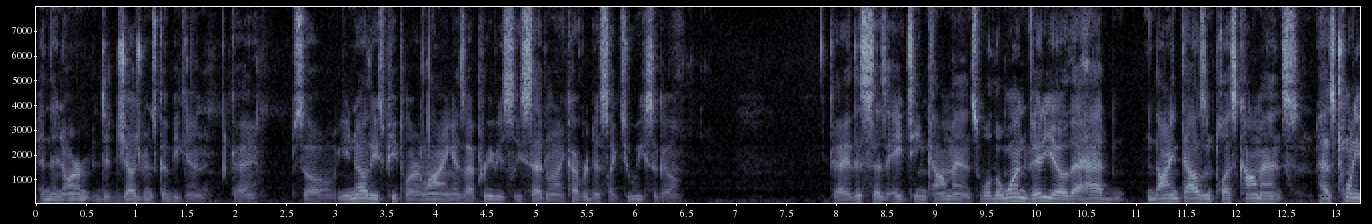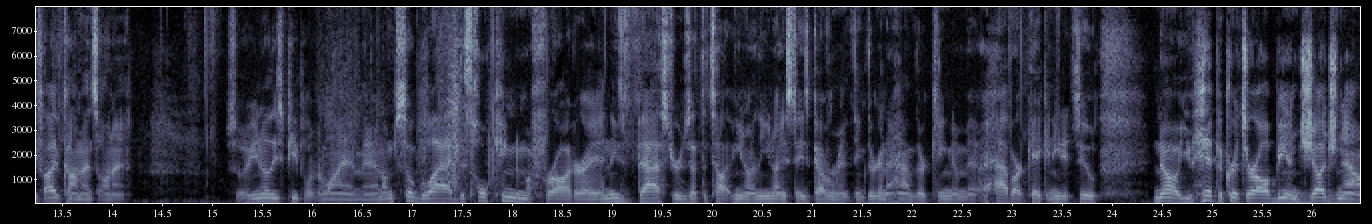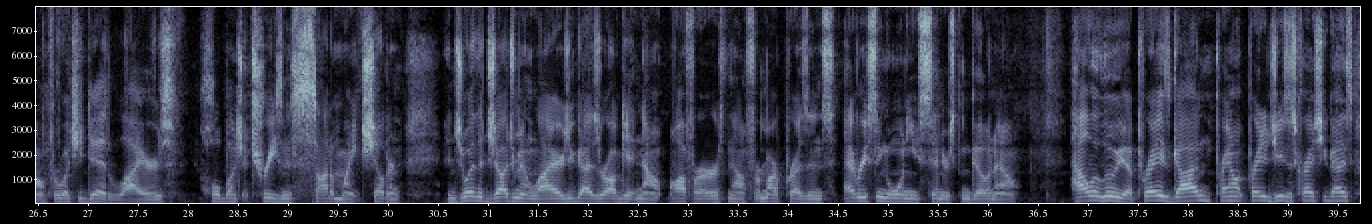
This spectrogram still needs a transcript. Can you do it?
and then arm the judgment's going to begin. Okay, so you know these people are lying, as I previously said when I covered this like two weeks ago. Okay, this says 18 comments. Well, the one video that had 9,000 plus comments has 25 comments on it. So you know these people are lying, man. I'm so glad this whole kingdom of fraud, right? And these bastards at the top, you know, in the United States government think they're going to have their kingdom, have our cake and eat it too. No, you hypocrites are all being judged now for what you did, liars whole bunch of treasonous sodomite children. Enjoy the judgment, liars. You guys are all getting out off our earth now from our presence. Every single one of you sinners can go now. Hallelujah. Praise God. Pray, pray to Jesus Christ, you guys.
